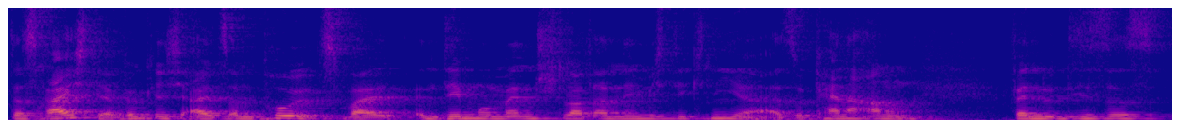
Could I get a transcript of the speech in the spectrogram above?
Das reicht ja wirklich als Impuls, weil in dem Moment schlottern nämlich die Knie. Also keine Ahnung, wenn du dieses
